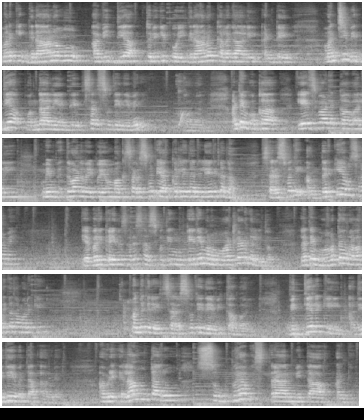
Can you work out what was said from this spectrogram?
మనకి జ్ఞానము అవిద్య తొలగిపోయి జ్ఞానం కలగాలి అంటే మంచి విద్య పొందాలి అంటే సరస్వతీదేవిని కావాలి అంటే ఒక ఏజ్ వాళ్ళకి కావాలి మేము పెద్దవాళ్ళం అయిపోయాం మాకు సరస్వతి అక్కర్లేదని లేదు కదా. సరస్వతి అందరికీ అవసరమే. ఎవరికైనా సరే సరస్వతి ఉంటేనే మనం మాట్లాడగలుగుతాం. లేకపోతే మాట రాదు కదా మనకి. అందుకని సరస్వతీదేవి కావాలి. విద్యలకి అధిదేవత ఆవిడ. ఆవిడ ఎలా ఉంటారు? శుభ్ర వస్త్రాన్విత అంటారు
